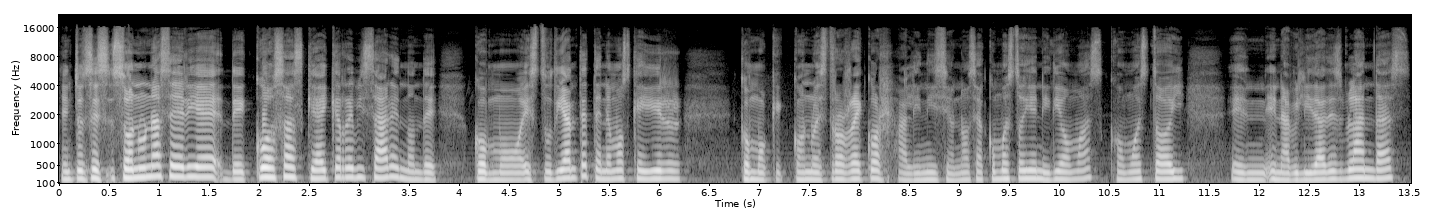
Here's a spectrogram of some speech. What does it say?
Entonces, son una serie de cosas que hay que revisar en donde como estudiante tenemos que ir como que con nuestro récord al inicio, ¿no? O sea, cómo estoy en idiomas, cómo estoy en, habilidades blandas,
